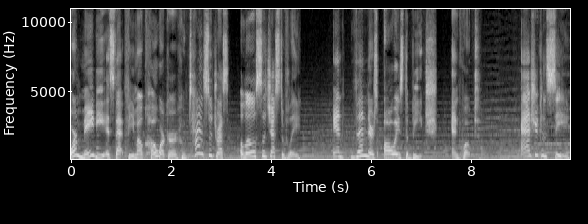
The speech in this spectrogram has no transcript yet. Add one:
Or maybe it's that female coworker who tends to dress a little suggestively. And then there's always the beach. End quote. As you can see,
